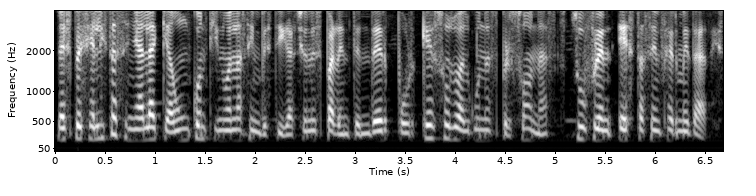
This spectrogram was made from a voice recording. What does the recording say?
La especialista señala que aún continúan las investigaciones para entender por qué solo algunas personas sufren estas enfermedades.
